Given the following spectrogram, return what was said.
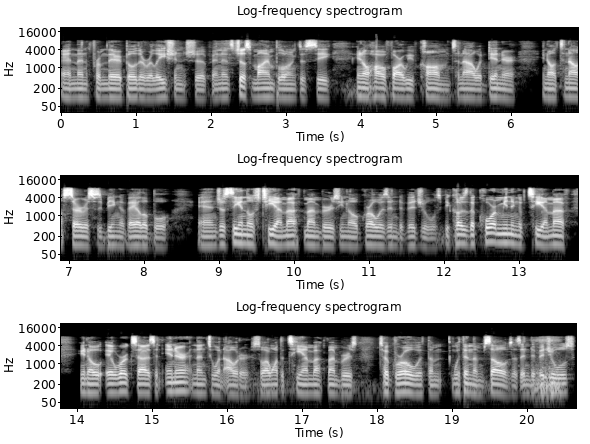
And then from there, build a relationship. And it's just mind blowing to see, you know, how far we've come to now a dinner, you know, to now services being available and just seeing those TMF members, you know, grow as individuals. Because the core meaning of TMF, you know, it works as an inner and then to an outer. So I want the TMF members to grow with them within themselves as individuals,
